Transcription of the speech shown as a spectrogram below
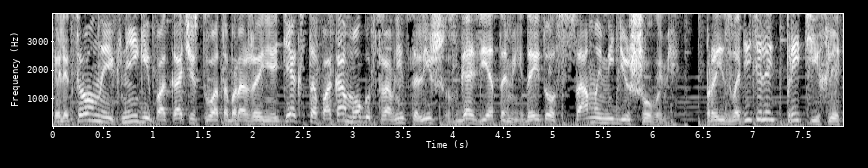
Электронные книги по качеству отображения текста пока могут сравниться лишь с газетами, да и то с самыми дешевыми. Производители притихли,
